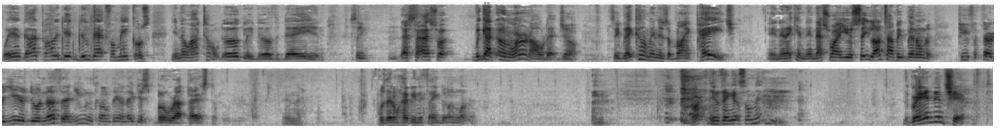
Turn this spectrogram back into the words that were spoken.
well, God probably didn't do that for me because, you know, I talked ugly the other day. And see, that's, that's what we got to unlearn all that junk. See, they come in as a blank page. And then they can, and that's why you'll see a lot of times people been on the pew for 30 years doing nothing, and you wouldn't come there and they just blow right past them. And uh, because they don't have anything to unlearn. All right, anything else on that? The grand enchantment.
